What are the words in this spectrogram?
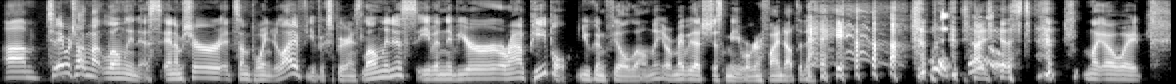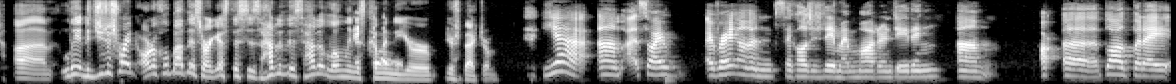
Um, today we're talking about loneliness, and I'm sure at some point in your life you've experienced loneliness. Even if you're around people, you can feel lonely, or maybe that's just me. We're going to find out today. I just, I'm like, oh wait, um, Leah, did you just write an article about this, or I guess this is how did this how did loneliness come into your your spectrum? Yeah. Um, so I I write on Psychology Today, my modern dating um, uh, blog, but I,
